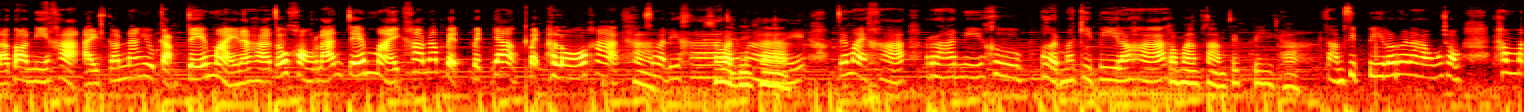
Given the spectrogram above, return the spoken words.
แล้วตอนนี้ค่ะไอซ์ก็นั่งอยู่กับเจ๊ไหมนะคะ เจ้าของร้านเจ๊ไหมข้าวหน้าเป็ดเป็ดย่างเป็ดพะโล้ค่ะ ค่ะสวัสดีค่ะสวัสดีค่ะ เจ๊ไหมเจ๊ไหมคะร้านนี้คือเปิดมากี่ปีแล้วคะประมาณ 30 ปีค่ะ 30 ปีแล้วด้วยนะคะคุณผู้ชมทำไม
